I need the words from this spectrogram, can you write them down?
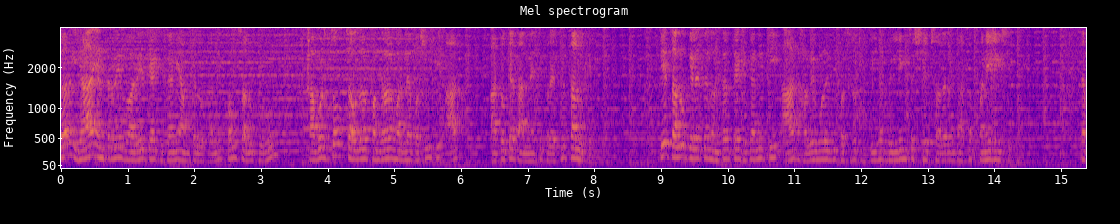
तर ह्या यंत्रणेद्वारे त्या ठिकाणी आमच्या लोकांनी पंप चालू करून ताबडतोब चौदा पंधरा मजल्यापासून ती आग आटोक्यात आणण्याचे प्रयत्न चालू केले. ते चालू केल्याच्यानंतर त्या ठिकाणी ती आग हवेमुळे जी पसरत होती ह्या बिल्डिंगचं शेप साधारणतः असं फनेलिंग शेप आहे. त्या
